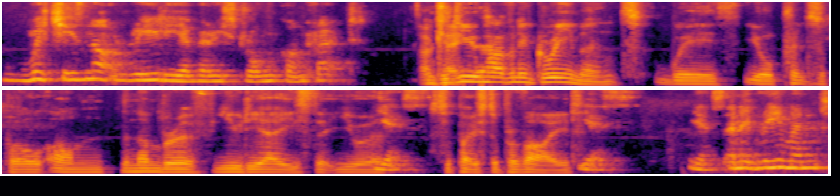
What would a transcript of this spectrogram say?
Which is not really a very strong contract. Okay. Did you have an agreement with your principal on the number of UDAs that you were yes. supposed to provide? Yes, yes, an agreement.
